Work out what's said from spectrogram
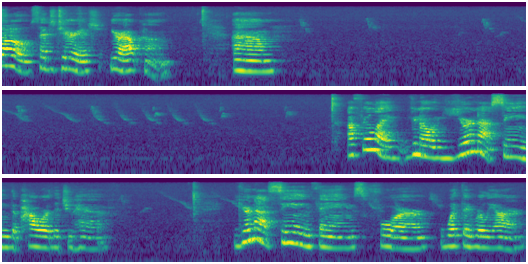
So, Sagittarius, your outcome. Um, I feel like, you know, you're not seeing the power that you have. You're not seeing things for what they really are.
